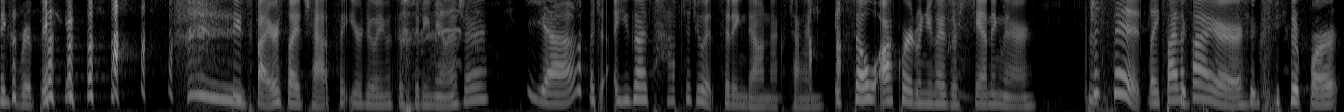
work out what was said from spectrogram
like ripping. These fireside chats that you're doing with the city manager. Yeah. Uh, You guys have to do it sitting down next time. It's so awkward when you guys are standing there. Just sit like by the fire. Six feet apart.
